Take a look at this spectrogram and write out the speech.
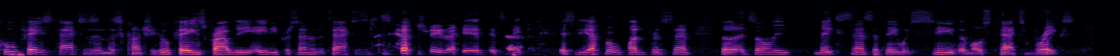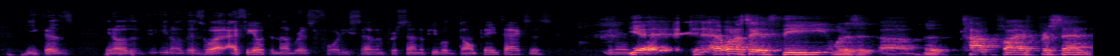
Who pays taxes in this country? Who pays probably eighty percent of the taxes in this country? Right? It, it's the it's the upper one percent. So it's only makes sense that they would see the most tax breaks, because you know the you know there's what I forget what the number is. Forty seven percent of people don't pay taxes. You know? Yeah, I want to say it's the what is it? Uh, the top five percent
